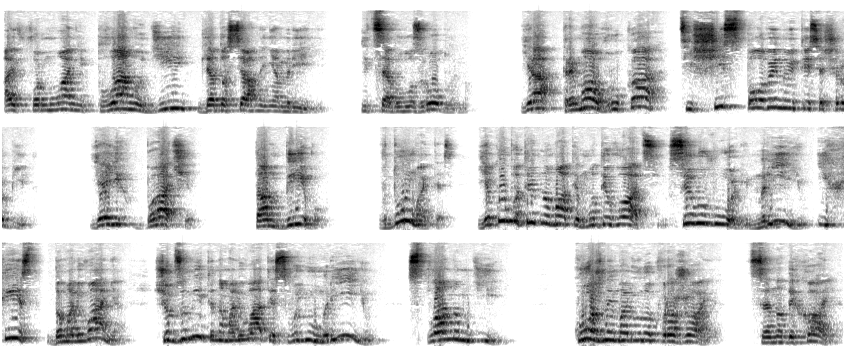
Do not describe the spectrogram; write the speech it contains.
а й в формуванні плану дій для досягнення мрії. І це було зроблено. Я тримав в руках ці 6,5 тисяч робіт. Я їх бачив. Там диво. Вдумайтесь, яку потрібно мати мотивацію, силу волі, мрію і хист до малювання, щоб зуміти намалювати свою мрію з планом дій. Кожний малюнок вражає, це надихає.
